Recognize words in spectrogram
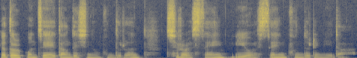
여덟 번째에 해당되시는 분들은 7월생, 2월생 분들입니다.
